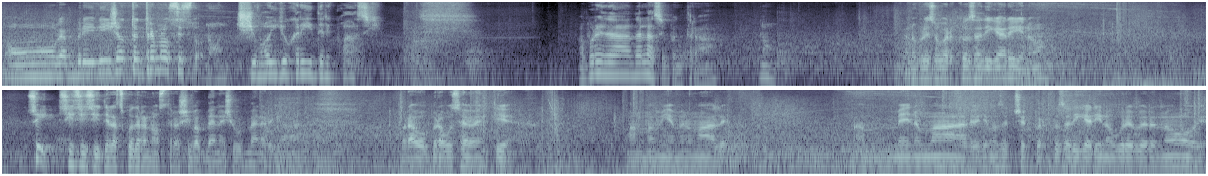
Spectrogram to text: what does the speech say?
No, Gabriele 18, entriamo allo stesso. Non ci voglio credere quasi. Ma pure da, da là si può entrare? No. Hanno preso qualcosa di carino? Sì, sì, sì, sì, della squadra nostra. Ci va bene, ci va bene, raga. Bravo, bravo 620. Mamma mia, meno male. Ma meno male. Vediamo se c'è qualcosa di carino pure per noi.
